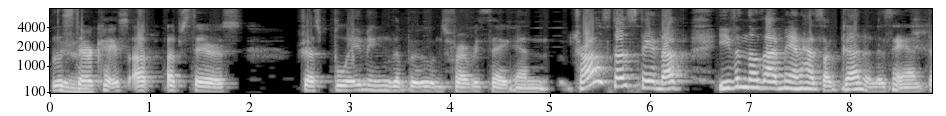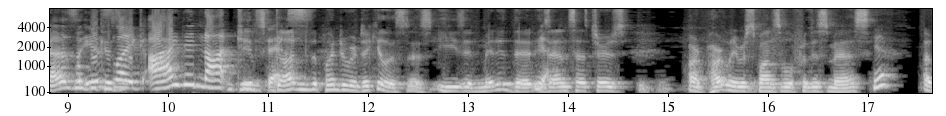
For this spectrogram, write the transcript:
the Yeah. staircase up upstairs, just blaming the Boones for everything. And Charles does stand up, even though that man has a gun in his hand. Does Well, it's like I did not do It's this. gotten to the point of ridiculousness. He's admitted that his ancestors are partly responsible for this mess. yeah, Uh,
